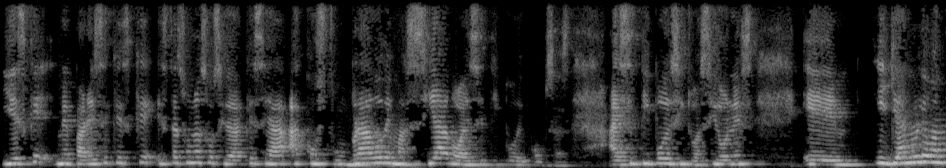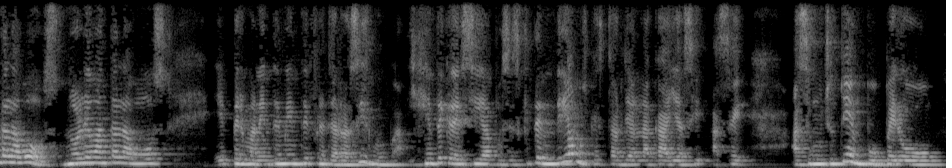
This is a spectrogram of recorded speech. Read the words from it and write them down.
y es que me parece que es que esta es una sociedad que se ha acostumbrado demasiado a ese tipo de cosas, a ese tipo de situaciones, eh, y ya no levanta la voz, no levanta la voz eh, permanentemente frente al racismo. Hay gente que decía, pues es que tendríamos que estar ya en la calle hace, hace, hace mucho tiempo, pero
